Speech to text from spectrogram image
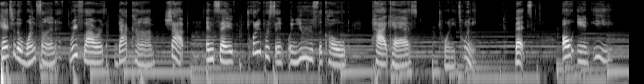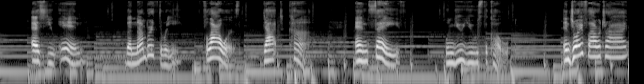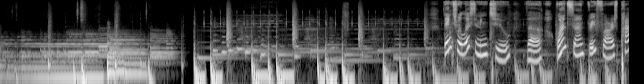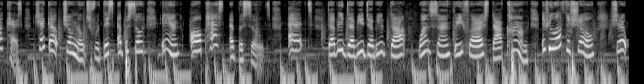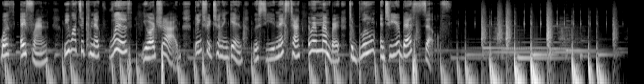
Head to the One Sun, Three Flowers.com shop and save 20% when you use the code podcast 2020. That's O N E S U N, the number three, flowers.com, and save when you use the code. Enjoy Flower Tribe. Thanks for listening to the One Sun, Three Flowers podcast. Check out show notes for this episode and all past episodes at www.onesun3flowers.com. If you love the show, share it with a friend. We want to connect with your tribe. Thanks for tuning in. We'll see you next time. And remember to bloom into your best self.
